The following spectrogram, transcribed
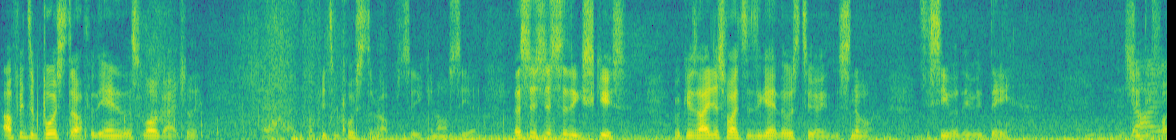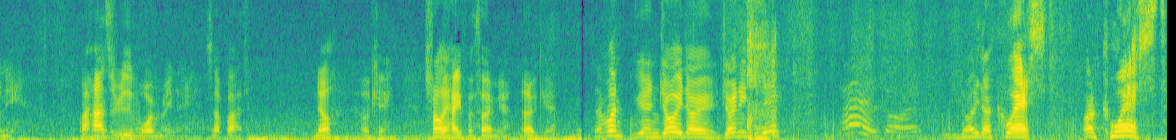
I'll put a poster up at the end of this vlog actually. Uh, I'll put a poster up so you can all see it. This is just an excuse, because I just wanted to get those two out in the snow to see what they would do. It should be funny. My hands are really warm right now. Is that bad? No? Okay. It's probably hypothermia. I don't care. Everyone, have you enjoyed our journey today? Oh, God. enjoyed our quest. Our quest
